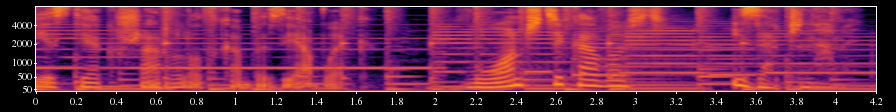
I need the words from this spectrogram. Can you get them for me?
jest jak szarlotka bez jabłek. Włącz ciekawość i zaczynamy.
